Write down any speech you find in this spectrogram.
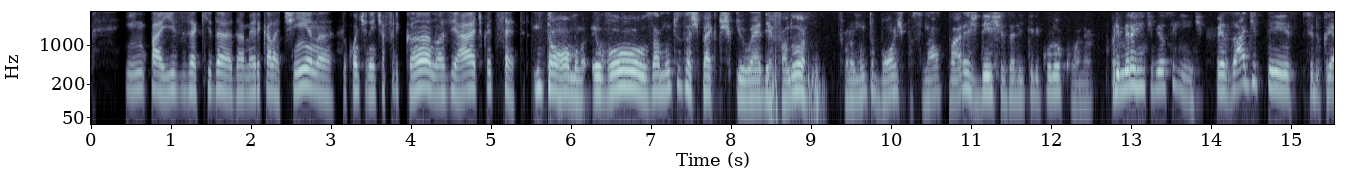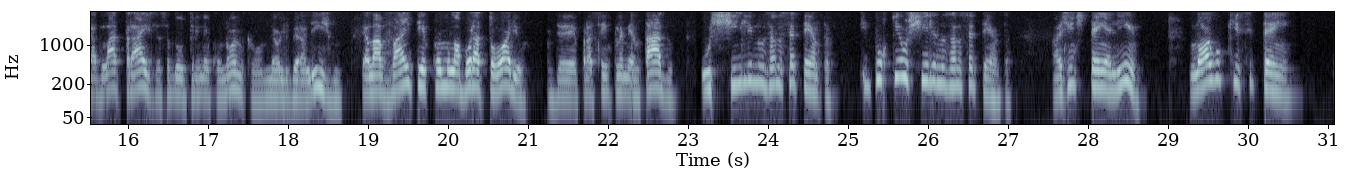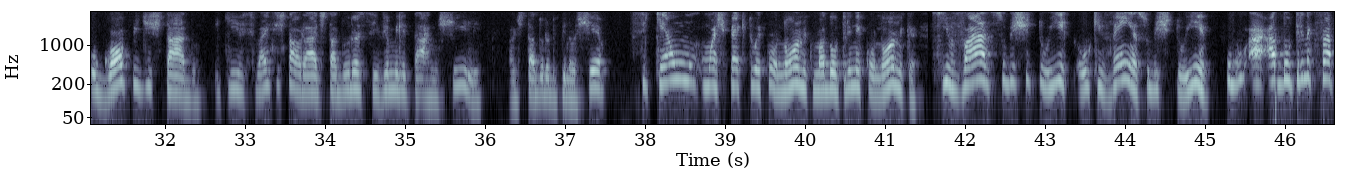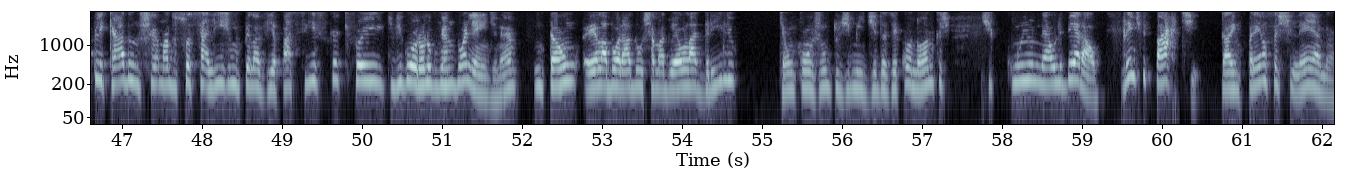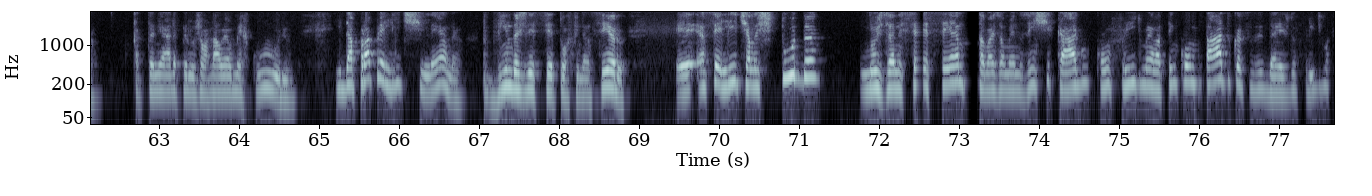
em países aqui da, da, América Latina, do continente africano, asiático, etc. Então, Rômulo, eu vou usar muitos aspectos que o Éder falou, foram muito bons, por sinal, várias deixas ali que ele colocou, né? Primeiro a gente vê o seguinte, apesar de ter sido criado lá atrás essa doutrina econômica, o neoliberalismo, ela vai ter como laboratório para ser implementado o Chile nos anos 70. E por que o Chile nos anos 70? A gente tem ali, logo que se tem o golpe de Estado e que vai se instaurar a ditadura civil-militar no Chile, a ditadura do Pinochet, se quer um, um, aspecto econômico, uma doutrina econômica que vá substituir, ou que venha substituir, o, a, a, doutrina que foi aplicada, o chamado socialismo pela via pacífica, que foi que vigorou no governo do Allende. Né? Então, é elaborado o chamado El Ladrilho, que é um conjunto de medidas econômicas de cunho neoliberal. Grande parte da imprensa chilena, capitaneada pelo jornal El Mercúrio, e da própria elite chilena, vindas desse setor financeiro, é, essa elite ela estuda nos anos 60, mais ou menos, em Chicago, com o Friedman. Ela tem contato com essas ideias do Friedman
